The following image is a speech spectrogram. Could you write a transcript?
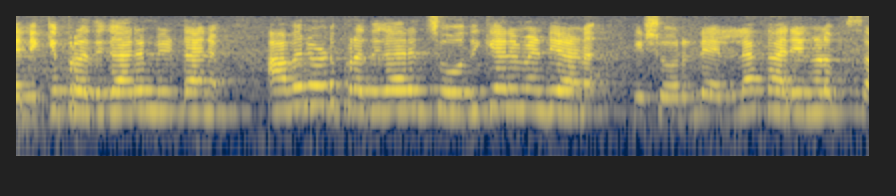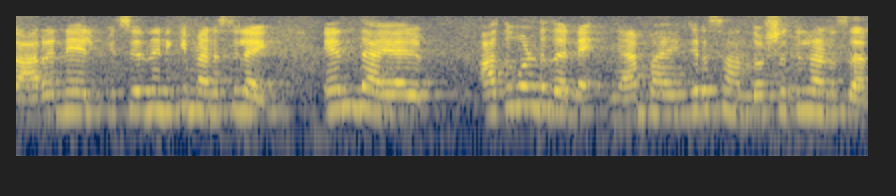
എനിക്ക് പ്രതികാരം വീട്ടാനും അവനോട് പ്രതികാരം ചോദിക്കാനും വേണ്ടിയാണ് കിഷോറിന്റെ എല്ലാ കാര്യങ്ങളും സാർ എന്നെ ഏൽപ്പിച്ചതെന്ന് എനിക്ക് മനസ്സിലായി. എന്തായാലും അതുകൊണ്ട് തന്നെ ഞാൻ ഭയങ്കര സന്തോഷത്തിലാണ് സാർ.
